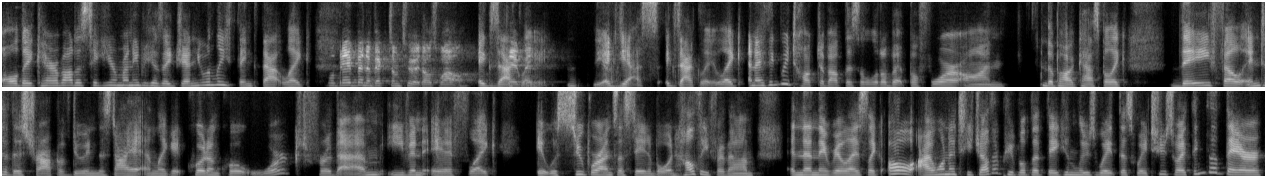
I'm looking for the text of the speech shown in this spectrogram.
all they care about is taking your money because I genuinely think that like well, they've been a victim to it as well. Exactly. Been, yeah. Yes, exactly. Like, and I think we talked about this a little bit before on the podcast, but like they fell into this trap of doing this diet and like it quote unquote worked for them, even if like it was super unsustainable and healthy for them. And then they realized, like, oh, I want to teach other people that they can lose weight this way too. So I think that they're,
